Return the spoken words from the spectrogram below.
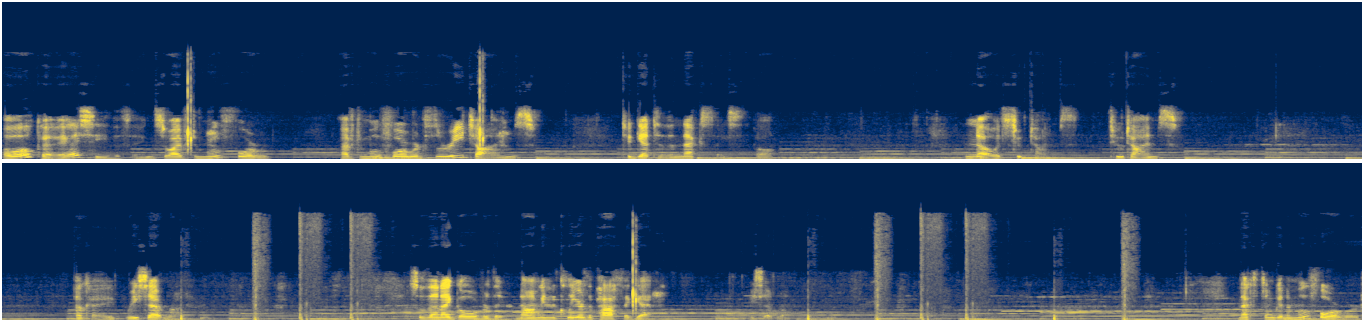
Oh, okay, I see the thing. So I have to move forward. I have to move forward three times to get to the next place. No, it's two times. Two times. Okay, reset run. So then I go over there. Now I'm going to clear the path again. Reset run. Next I'm going to move forward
